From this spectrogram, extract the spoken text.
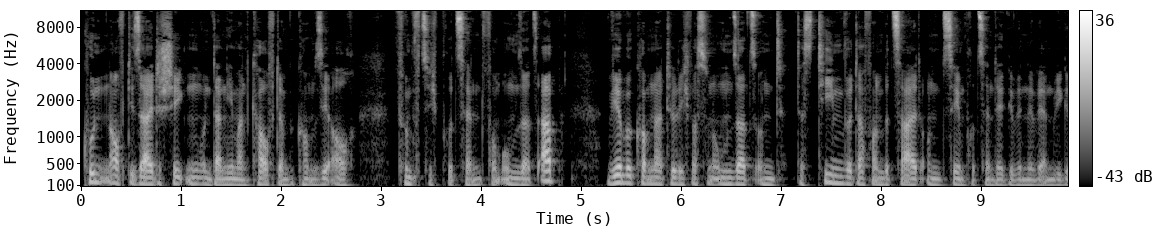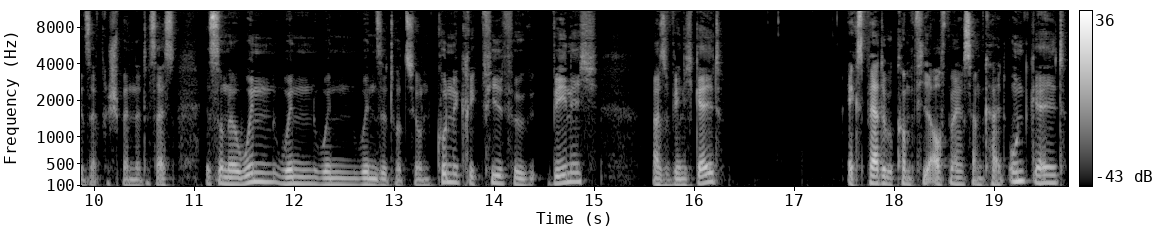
Kunden auf die Seite schicken und dann jemand kauft, dann bekommen sie auch 50% vom Umsatz ab. Wir bekommen natürlich was von Umsatz und das Team wird davon bezahlt und 10% der Gewinne werden, wie gesagt, gespendet. Das heißt, es ist so eine Win-Win-Win-Win-Situation. Kunde kriegt viel für wenig, also wenig Geld. Experte bekommt viel Aufmerksamkeit und Geld.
